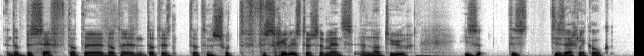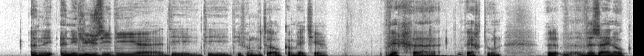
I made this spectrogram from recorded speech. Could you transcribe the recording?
dat besef dat, dat, uh, dat, er, dat een soort verschil is tussen mens en natuur. Is, het, is, het is eigenlijk ook een, een illusie die, uh, die, die, die we moeten ook een beetje weg, wegdoen. We, we zijn ook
